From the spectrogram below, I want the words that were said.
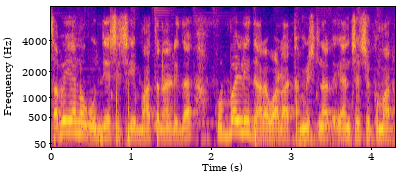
ಸಭೆಯನ್ನು ಉದ್ದೇಶಿಸಿ ಮಾತನಾಡಿದ ಹುಬ್ಬಳ್ಳಿ ಧಾರವಾಡ ಕಮಿಷನರ್ ಎನ್ ಶಶಿಕುಮಾರ್.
